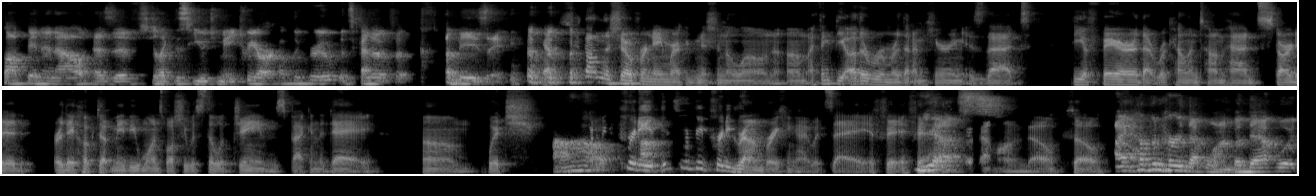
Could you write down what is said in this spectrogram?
pop in and out as if she's like this huge matriarch of the group. It's kind of amazing. yeah, she's on the show for name recognition alone. Um, I think the other rumor that I'm hearing is that the affair that Raquel and Tom had started, or they hooked up maybe once while she was still with James back in the day. Um, which oh, pretty uh, this would be pretty groundbreaking, I would say, if it if it yes. that long ago. So I haven't heard that one, but that would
